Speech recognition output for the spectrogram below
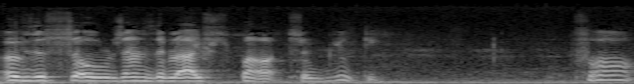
of the soul's and the life's parts of beauty. For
